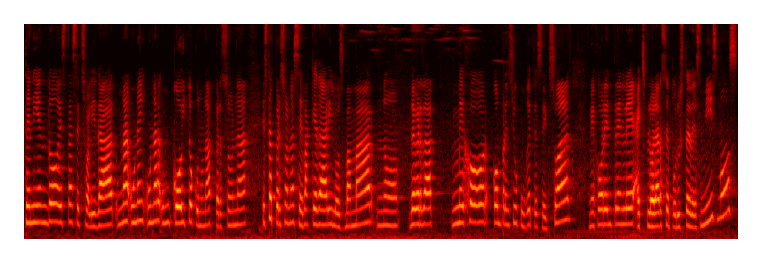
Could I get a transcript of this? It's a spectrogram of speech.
teniendo esta sexualidad, una, una, un coito con una persona, esta persona se va a quedar y los va a amar. No, de verdad, mejor cómprense un juguete sexual, mejor entrenle a explorarse por ustedes mismos.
